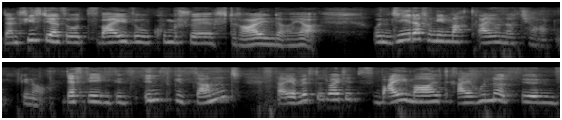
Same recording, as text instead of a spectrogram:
dann schießt ja so zwei so komische Strahlen daher. Und jeder von denen macht 300 Schaden. Genau. Deswegen sind es insgesamt, da ihr wisst, Leute, zweimal 300 sind,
